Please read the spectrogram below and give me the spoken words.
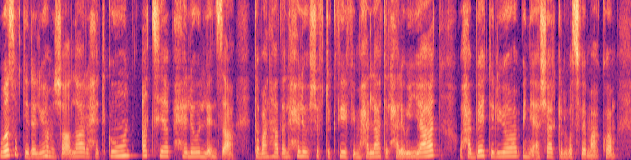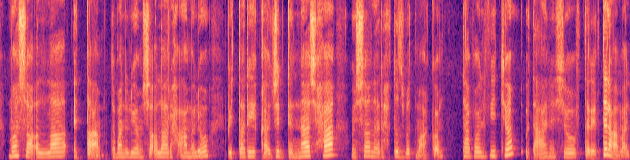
وصفتي لليوم إن شاء الله رح تكون أطيب حلو اللنزة طبعا هذا الحلو شفته كثير في محلات الحلويات وحبيت اليوم إني أشارك الوصفة معكم. ما شاء الله الطعم. طبعا اليوم إن شاء الله رح أعمله بطريقة جدا ناجحة وإن شاء الله رح تزبط معكم. تابعوا الفيديو وتعالوا نشوف طريقة العمل.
